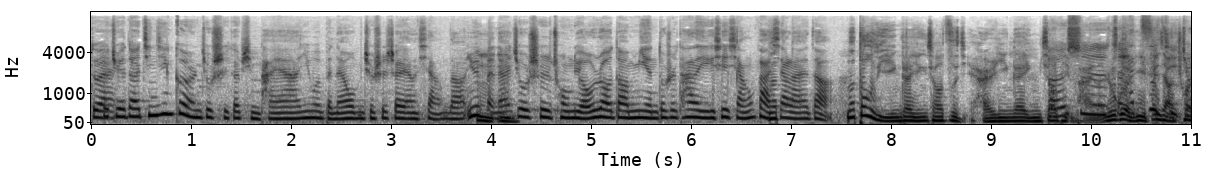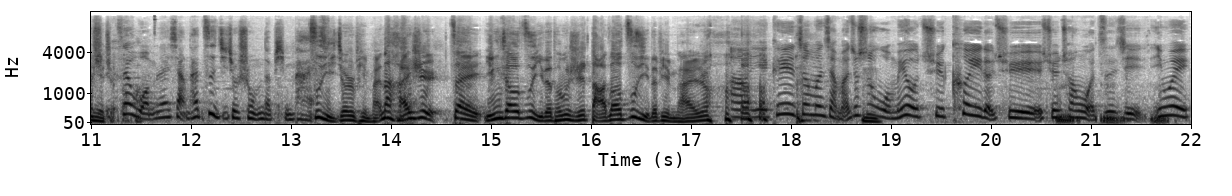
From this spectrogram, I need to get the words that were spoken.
对我，觉得晶晶个人就是一个品牌啊，因为本来我们就是这样想的，因为本来就是从牛肉到面都是他的一些想法下来的。那到底应该营销自己，还是应该营销品牌呢？呃如果你分享创业者，就是在我们来想，他自己就是我们的品牌。自己就是品牌，那还是在营销自己的同时，打造自己的品牌，是吧？啊、也可以这么讲吧，就是我没有去刻意的去宣传我自己，因为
